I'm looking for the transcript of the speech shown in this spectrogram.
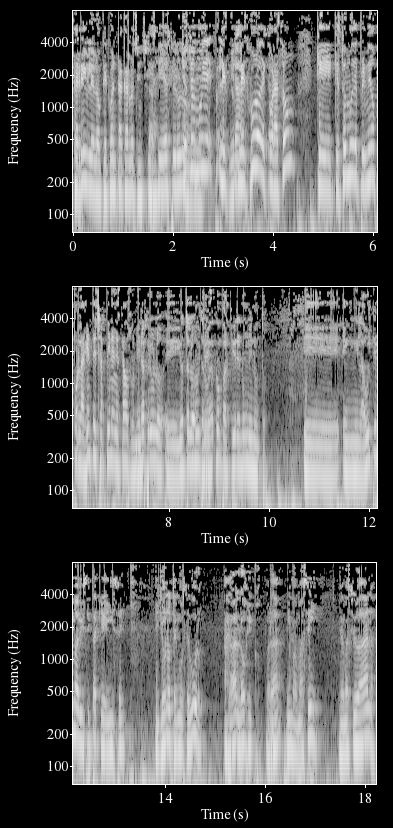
Terrible lo que cuenta Carlos Chinchilla. Así es, Pirulo. Yo estoy muy, de- les, Mira, les juro de corazón que, que estoy muy deprimido por la gente chapina en Estados Unidos. Mira, Pirulo, eh, yo te lo, te lo voy a compartir en un minuto. Eh, en la última visita que hice, y yo no tengo seguro, ¿verdad? Lógico, ¿verdad? Mi mamá sí, mi mamá es ciudadana,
